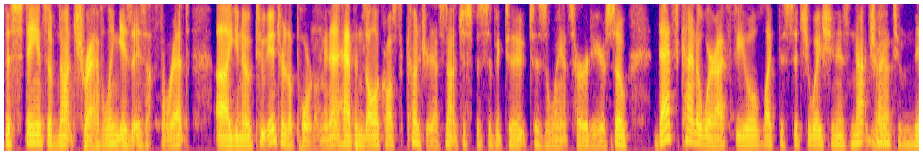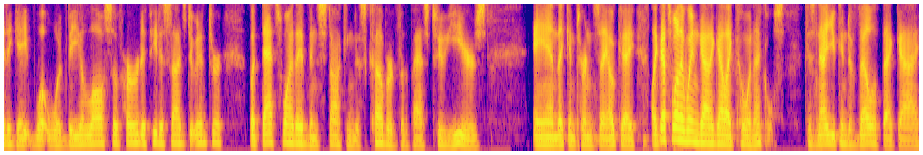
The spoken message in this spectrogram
the stance of not traveling is is a threat, uh, you know, to enter the portal. I mean, that happens all across the country. That's not just specific to to Zalance Heard here. So that's kind of where I feel like the situation is not trying yeah. to mitigate what would be a loss of Heard if he decides to enter, but that's why they've been stocking this cupboard for the past two years. And they can turn and say, okay, like that's why they went and got a guy like Cohen Eccles, because now you can develop that guy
